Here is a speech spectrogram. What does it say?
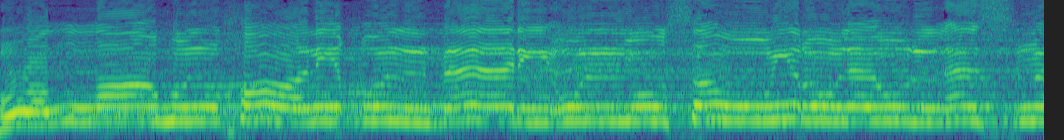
هو الله الخالق البارئ المصور له الأسماء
